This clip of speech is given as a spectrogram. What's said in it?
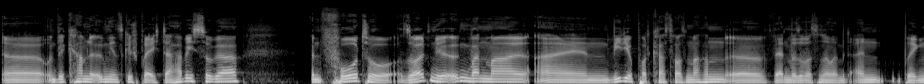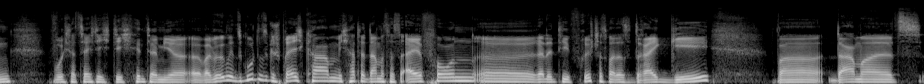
Äh, und wir kamen da irgendwie ins Gespräch. Da habe ich sogar ein Foto. Sollten wir irgendwann mal ein Videopodcast draus machen, äh, werden wir sowas nochmal mit einbringen, wo ich tatsächlich dich hinter mir, äh, weil wir irgendwie gut ins Gespräch kamen. Ich hatte damals das iPhone äh, relativ frisch, das war das 3G war damals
